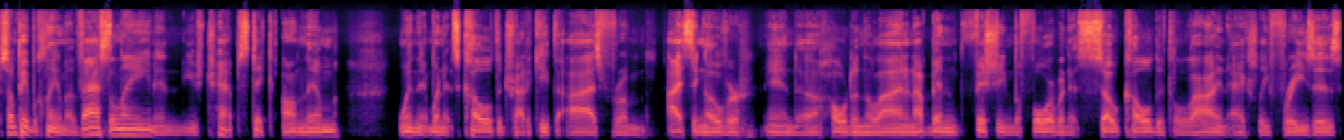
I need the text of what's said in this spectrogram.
Some people clean them with Vaseline and use chapstick on them when when it's cold to try to keep the eyes from icing over and uh, holding the line. And I've been fishing before when it's so cold that the line actually freezes.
